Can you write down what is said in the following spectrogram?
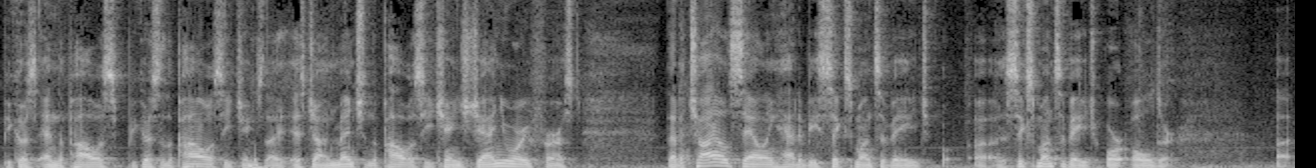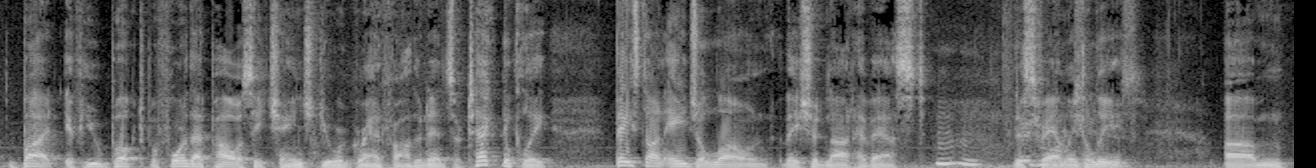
because and the policy because of the policy change, as John mentioned, the policy changed January first, that a child sailing had to be six months of age, uh, six months of age or older. Uh, but if you booked before that policy changed, you were grandfathered in. So technically, based on age alone, they should not have asked this family to leave. Um,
